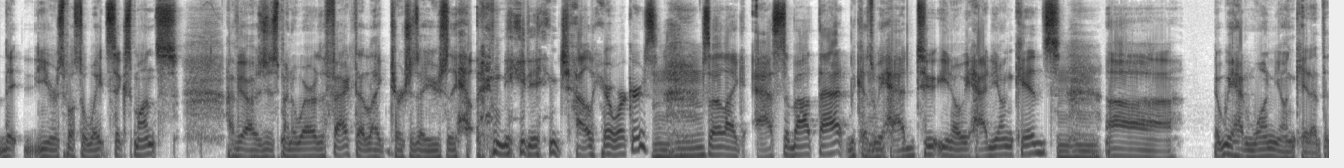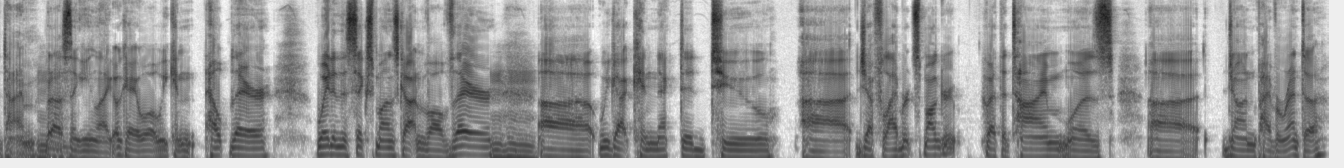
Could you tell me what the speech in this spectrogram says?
that you were supposed to wait six months. I feel I was just been aware of the fact that like churches are usually needing childcare workers. So I like asked about that because we had two, you know, we had young kids. Uh, we had one young kid at the time, but I was thinking like, okay, well, we can help there. Waited the six months, got involved there. Uh, we got connected to uh, Jeff Libert's small group, who at the time was uh, John Pivarenta,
